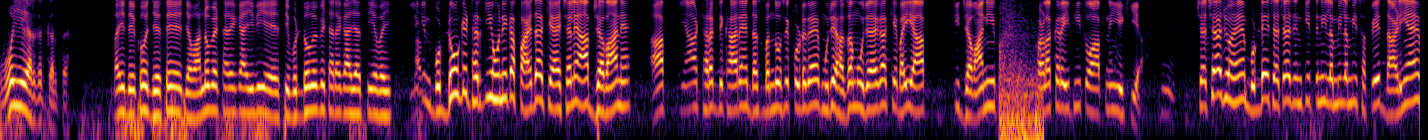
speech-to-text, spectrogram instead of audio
वो ये हरकत करता है। भाई देखो जैसे जवानों में ठरक आई भी है ऐसी बुड्ढों में भी ठरक आ जाती है भाई। लेकिन बुड्ढों के ठरकी होने का फ़ायदा क्या है? चलें आप जवान हैं आप यहाँ ठरक दिखा रहे हैं दस बंदों से कुट गए मुझे हजम हो जाएगा कि भाई आपकी जवानी फड़क रही थी तो आपने ये किया। चचा जो हैं बुढ़े चचा जिनकी इतनी लंबी लंबी सफ़ेद दाढ़ियाँ हैं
